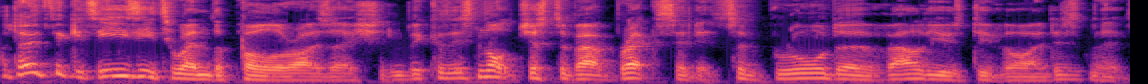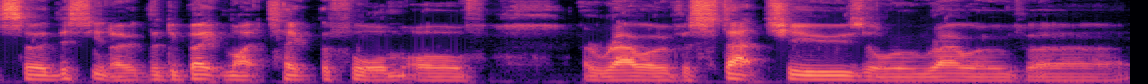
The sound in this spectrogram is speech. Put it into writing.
I don't think it's easy to end the polarization because it's not just about Brexit, it's a broader values divide, isn't it? So, this, you know, the debate might take the form of a row over statues or a row over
